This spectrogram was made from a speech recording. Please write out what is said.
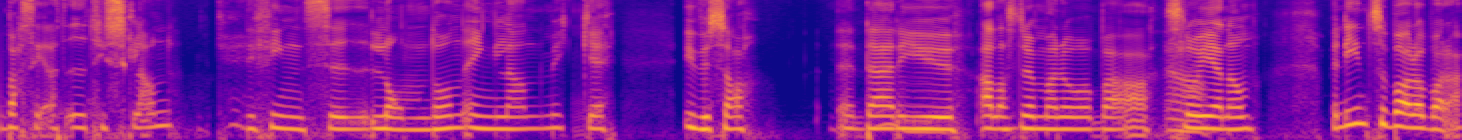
baserat i Tyskland. Okej. Det finns i London, England, mycket USA. Eh, Där är ju allas drömmar att bara slå Ja. igenom. Men det är inte så bara och bara.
